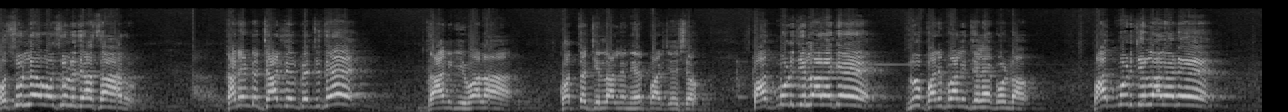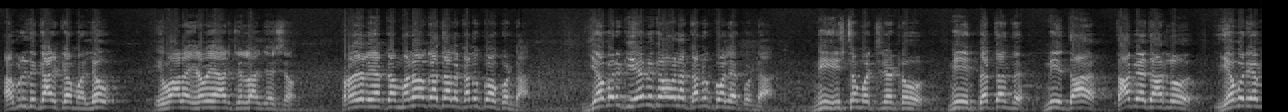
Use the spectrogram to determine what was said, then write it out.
వసూళ్ళే వసూలు చేస్తారు. కరెంటు ఛార్జీలు పెంచితే దానికి ఇవాళ కొత్త జిల్లాలను ఏర్పాటు చేశావు పదమూడు జిల్లాలకే నువ్వు పరిపాలించలేకుండా పదమూడు జిల్లాలోనే అభివృద్ధి కార్యక్రమాలు లేవు ఇవాళ ఇరవై ఆరు జిల్లాలు చేసాం ప్రజల యొక్క మనోగతాలు కనుక్కోకుండా ఎవరికి ఏమి కావాలో కనుక్కోలేకుండా నీ ఇష్టం వచ్చినట్లు నీ పెద్ద నీ దా తాబేదారులు ఎవరేం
